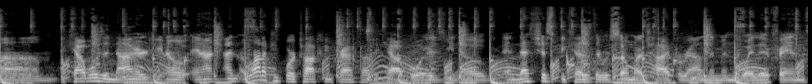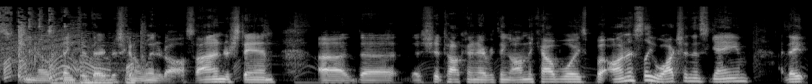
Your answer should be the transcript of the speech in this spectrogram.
Um, the Cowboys and Niners, you know, and, I, and a lot of people are talking crap about the Cowboys, you know, and that's just because there was so much hype around them and the way their fans, you know, think that they're just going to win it all. So I understand uh, the the shit talking and everything on the Cowboys, but honestly, watching this game, they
